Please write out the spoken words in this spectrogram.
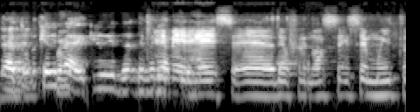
É tudo que ele, tipo, que ele que ele deveria ter. merece. É, daí eu falei, nossa, isso é muito.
